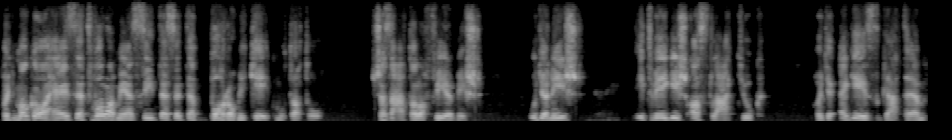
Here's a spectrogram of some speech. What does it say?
Hogy maga a helyzet valamilyen szinten szerintem baromi képmutató. És azáltal a film is. Ugyanis itt végig is azt látjuk, hogy egész Gotham,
